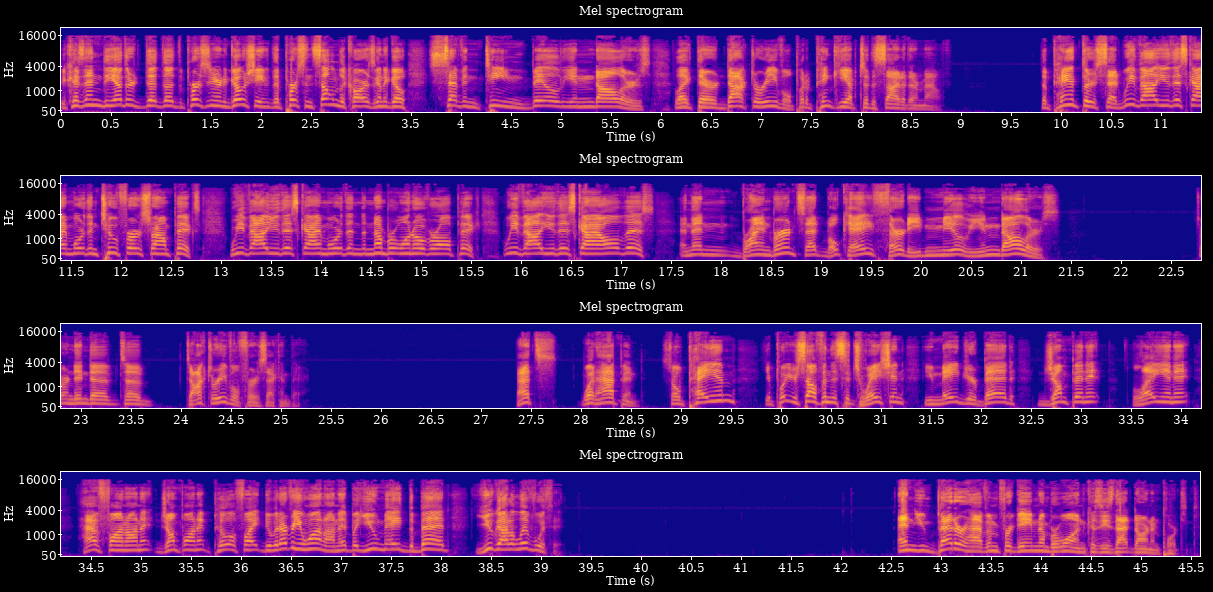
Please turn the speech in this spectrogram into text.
Because then the other the, the, the person you're negotiating, the person selling the car is going to go seventeen billion dollars, like they're Doctor Evil. Put a pinky up to the side of their mouth. The Panthers said we value this guy more than two first round picks. We value this guy more than the number one overall pick. We value this guy all this. And then Brian Burns said, okay, thirty million dollars. Turned into to Doctor Evil for a second there. That's what happened. So pay him. You put yourself in the situation. You made your bed. Jump in it. Lay in it. Have fun on it. Jump on it. Pillow fight. Do whatever you want on it. But you made the bed. You got to live with it. And you better have him for game number one because he's that darn important.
